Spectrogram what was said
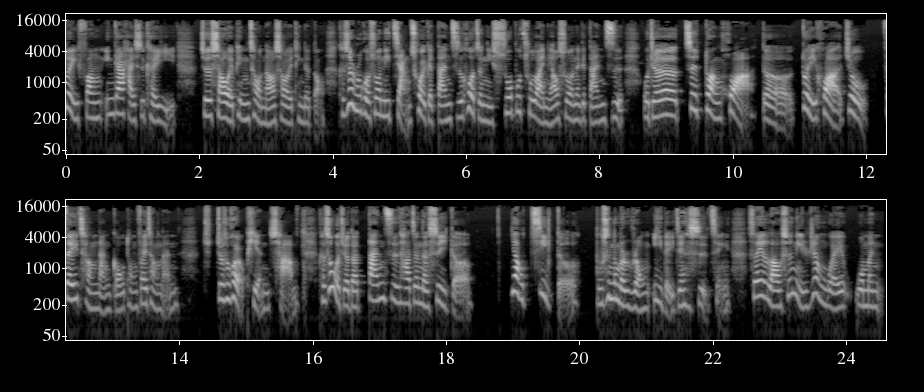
对方应该还是可以。就是稍微拼凑，然后稍微听得懂。可是如果说你讲错一个单字，或者你说不出来你要说的那个单字，我觉得这段话的对话就非常难沟通，非常难，就是会有偏差。可是我觉得单字它真的是一个要记得不是那么容易的一件事情。所以老师，你认为我们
